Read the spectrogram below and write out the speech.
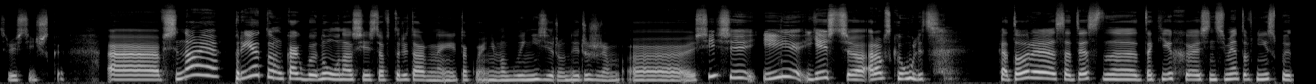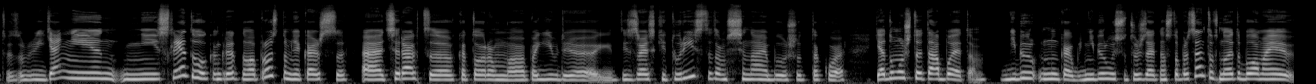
террористическая, э, в Синае. При этом, как бы, ну, у нас есть авторитарный такой немного военизированный режим э, Сиси, и есть арабская улица, которые, соответственно, таких э, сентиментов не испытывают. Я не, не исследовала конкретно вопрос, но мне кажется, э, теракт, в котором погибли израильские туристы, там в Синае было что-то такое, я думаю, что это об этом. Не беру, ну, как бы не берусь утверждать на 100%, но это была моя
